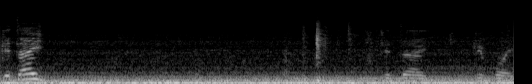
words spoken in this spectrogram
good day? Good day. Good boy.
